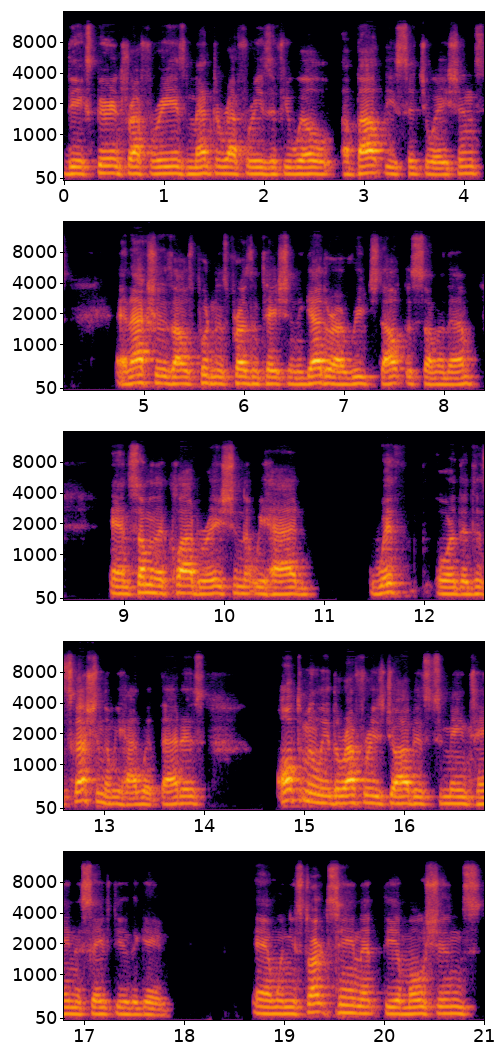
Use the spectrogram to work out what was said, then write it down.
the experienced referees, mentor referees, if you will, about these situations. And actually, as I was putting this presentation together, I reached out to some of them and some of the collaboration that we had with, or the discussion that we had with that is ultimately the referee's job is to maintain the safety of the game. And when you start seeing that the emotions,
